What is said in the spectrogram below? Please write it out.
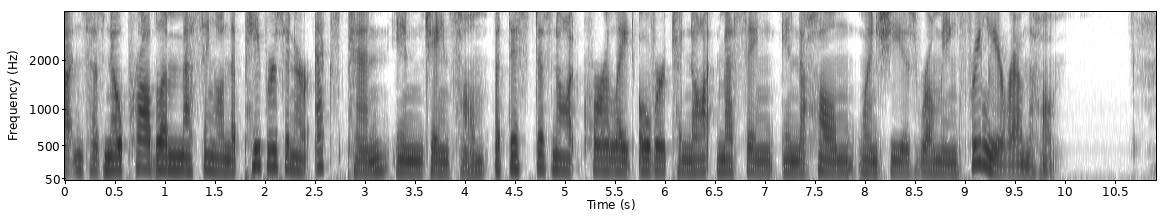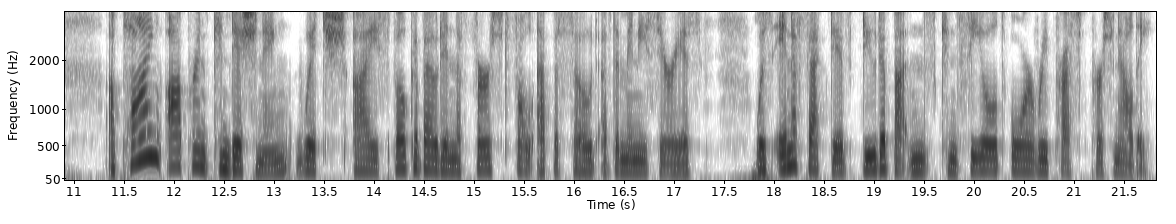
Buttons has no problem messing on the papers in her X pen in Jane's home, but this does not correlate over to not messing in the home when she is roaming freely around the home. Applying operant conditioning, which I spoke about in the first full episode of the miniseries, was ineffective due to Button's concealed or repressed personality.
